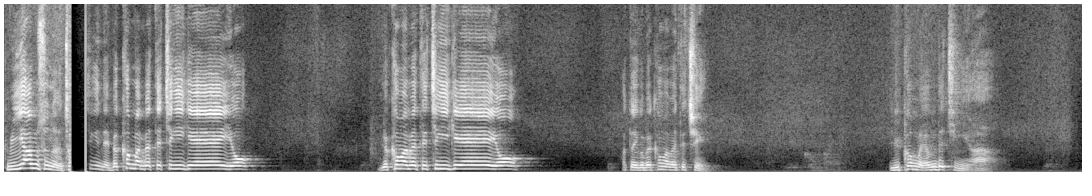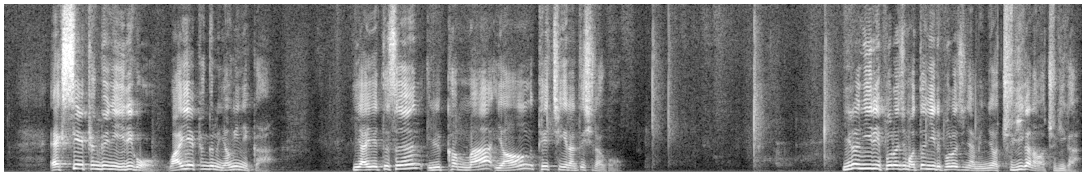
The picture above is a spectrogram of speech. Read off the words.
그럼 이 함수는 점대칭인데 몇 컴마 몇 대칭이게요? 몇 컴마 몇 대칭이게요? 아, 또 이거 몇 컴마 몇 대칭? 1,0 대칭이야. x의 평균이 1이고 y의 평균은 0이니까 이 i의 뜻은 1,0 대칭이란 뜻이라고. 이런 일이 벌어지면 어떤 일이 벌어지냐면요. 주기가 나와, 주기가.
